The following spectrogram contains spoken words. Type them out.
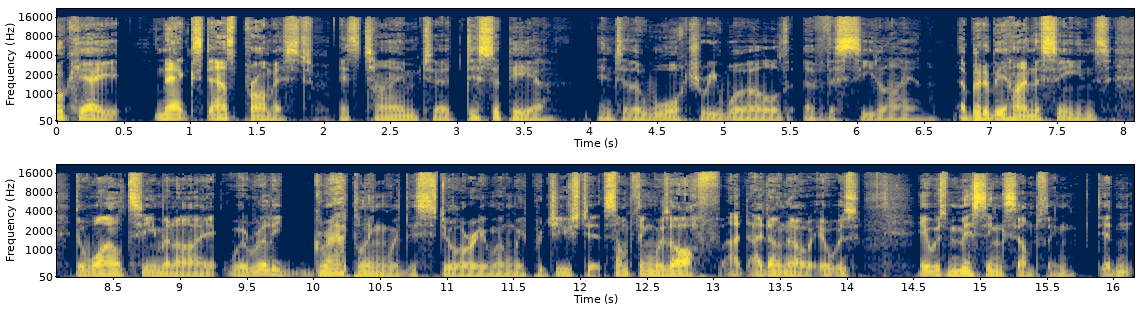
Okay, next, as promised, it's time to disappear into the watery world of the sea lion. A bit of behind the scenes. The Wild team and I were really grappling with this story when we produced it. Something was off. I, I don't know. It was, it was missing something. Didn't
